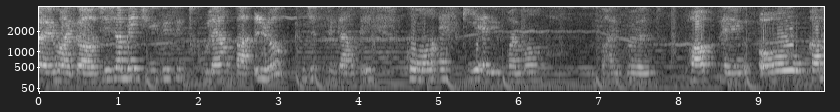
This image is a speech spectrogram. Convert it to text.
Oh my god, j'ai jamais utilisé cette couleur. Bah, look, juste regardez comment est-ce qu'elle est vraiment vibrant, popping. Oh, come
